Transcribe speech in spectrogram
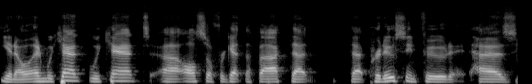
you know, and we can't we can't uh, also forget the fact that that producing food has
